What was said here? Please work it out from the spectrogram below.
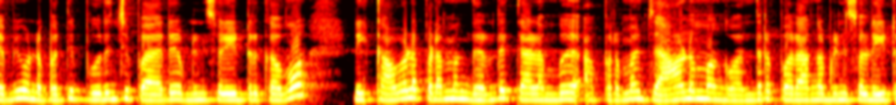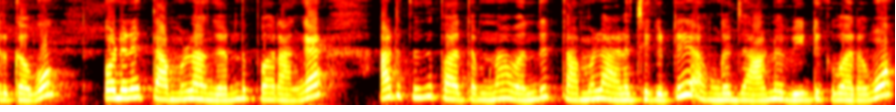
தம்பி உன்னை பற்றி புரிஞ்சுப்பாரு அப்படின்னு சொல்லிட்டு இருக்கவும் நீ கவலைப்படாமல் இங்கேருந்து கிளம்பு அப்புறமா ஜானும் அங்கே வந்துட போகிறாங்க அப்படின்னு சொல்லிட்டு இருக்கவும் உடனே தமிழ் அங்கேருந்து போகிறாங்க அடுத்தது பார்த்தோம்னா வந்து தமிழை அழைச்சிக்கிட்டு அவங்க ஜானு வீட்டுக்கு வரவும்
